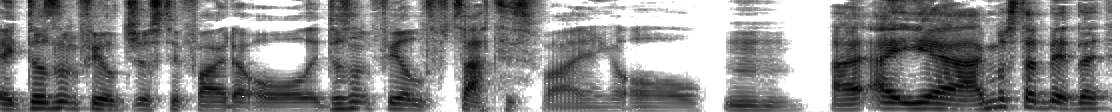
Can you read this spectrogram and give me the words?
It doesn't feel justified at all. It doesn't feel satisfying at all. Mm-hmm. I, I yeah. I must admit that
